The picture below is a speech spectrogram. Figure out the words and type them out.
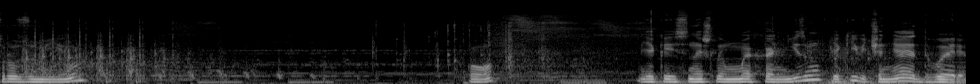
Зрозуміло. О. Якийсь знайшли механізм, який відчиняє двері.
